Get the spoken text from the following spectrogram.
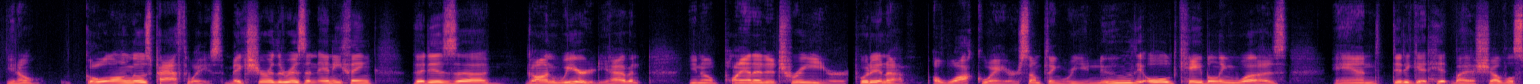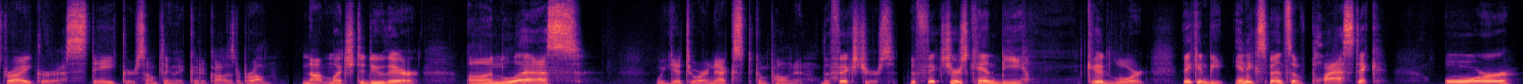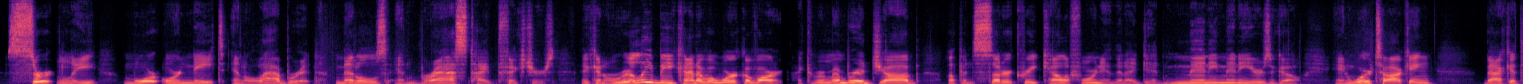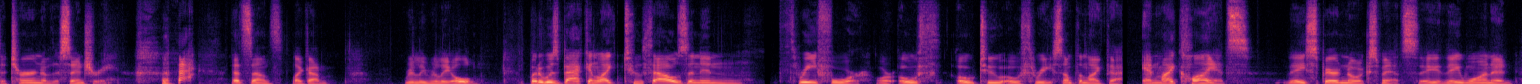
you know, go along those pathways. Make sure there isn't anything that is uh, gone weird. You haven't, you know, planted a tree or put in a, a walkway or something where you knew the old cabling was and did it get hit by a shovel strike or a stake or something that could have caused a problem? Not much to do there unless we get to our next component, the fixtures. The fixtures can be, good lord, they can be inexpensive plastic or certainly more ornate and elaborate metals and brass type fixtures. They can really be kind of a work of art. I can remember a job up in Sutter Creek, California that I did many, many years ago. And we're talking back at the turn of the century. that sounds like I'm really, really old. But it was back in like 2003, 4 or 02, 03, something like that. And my clients, they spared no expense. They, they wanted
